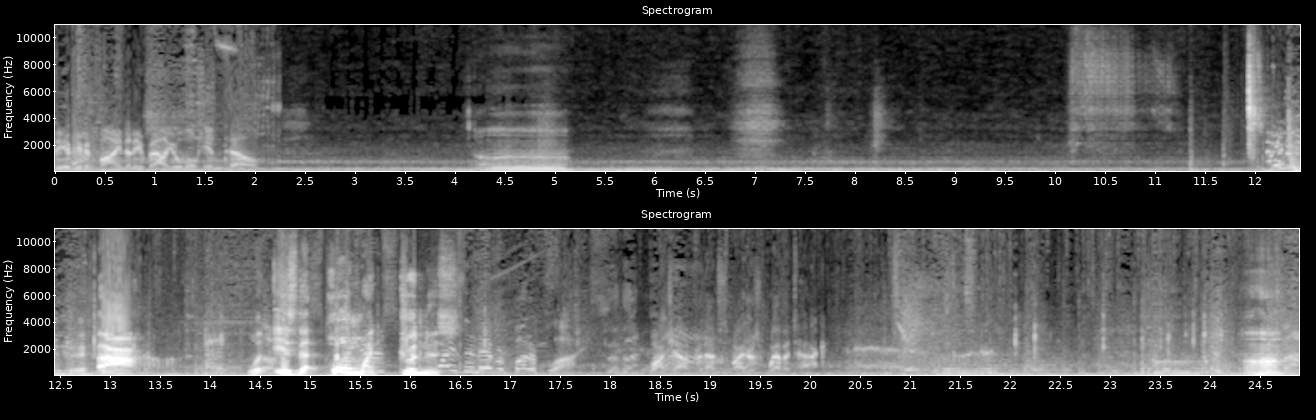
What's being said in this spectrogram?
See if you can find any valuable intel. Uh, okay. Ah! What is that? Oh my goodness! isn't it ever butterflies? Watch out for that spider's web attack. Uh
